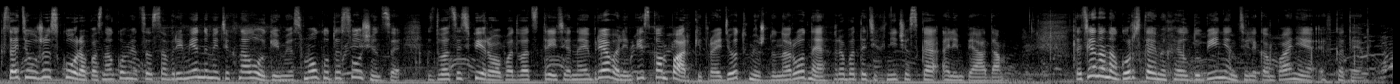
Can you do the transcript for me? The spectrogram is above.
Кстати, уже скоро познакомиться с современными технологиями смогут и сочинцы. С 21 по 23 ноября в Олимпийском парке пройдет Международная робототехническая олимпиада. Татьяна Нагорская, Михаил Дубинин, телекомпания «ФКТ».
